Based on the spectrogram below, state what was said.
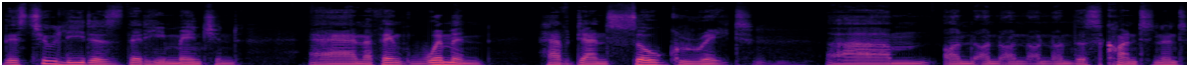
there's two leaders that he mentioned. and I think women have done so great um, on, on, on, on this continent.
